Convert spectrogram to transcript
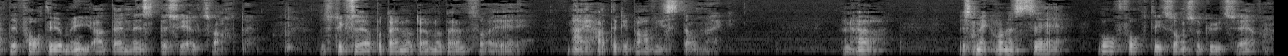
at fortida mi at den er spesielt svart. Hvis jeg ser på den og den og den, så er Nei, hadde de bare visst om meg. Men hør, hvis vi kunne se vår fortid sånn som Gud ser den,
